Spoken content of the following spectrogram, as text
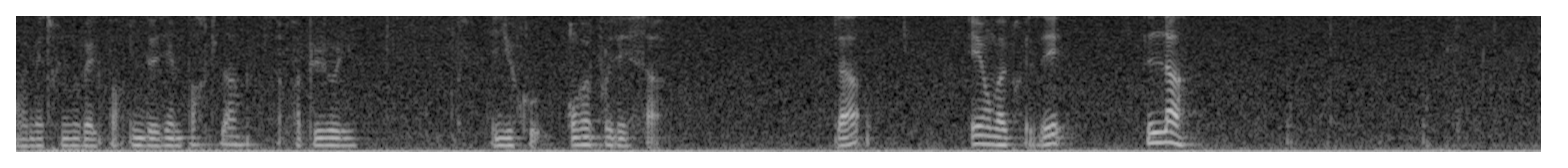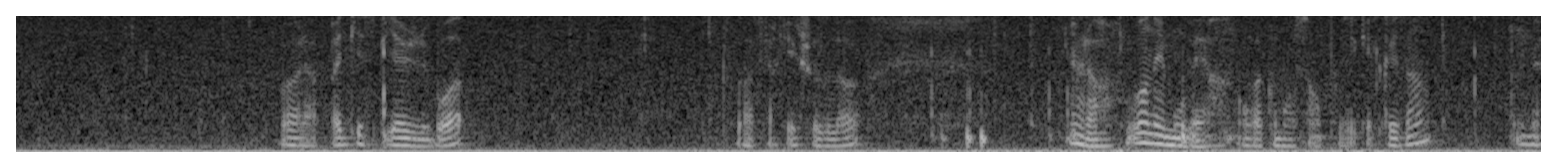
on va mettre une nouvelle porte, une deuxième porte là, ça fera plus joli. Et du coup, on va poser ça là, et on va creuser là. Voilà, pas de gaspillage de bois. Va faire quelque chose là. Alors, où en est mon verre? On va commencer à en poser quelques-uns. 9.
